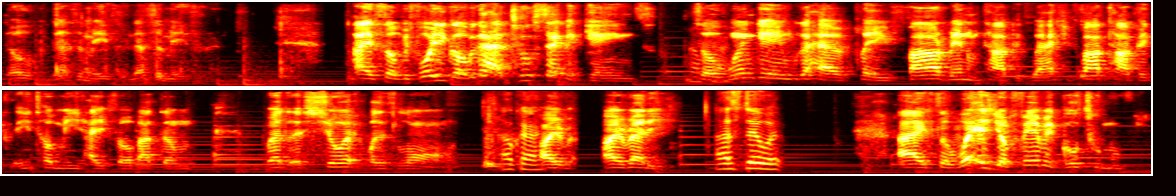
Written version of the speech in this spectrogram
Dope. That's amazing. That's amazing. All right, so before you go, we got two segment games. Okay. So one game we're gonna have play five random topics. Well, actually five topics, and you told me how you feel about them, whether it's short or it's long. Okay. Are you Are you ready? Let's do it. All right. So, what is your favorite go-to movie?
